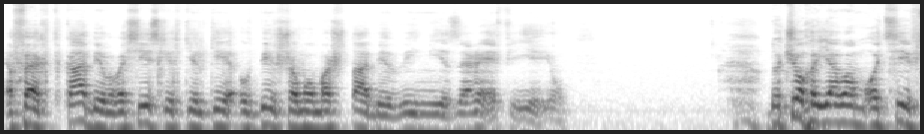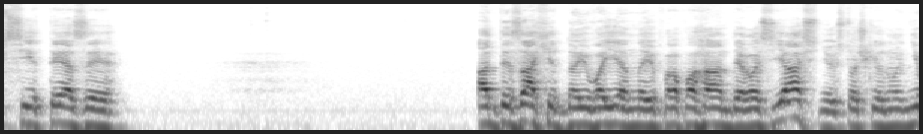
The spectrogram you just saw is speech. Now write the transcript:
ефект кабів російських тільки в більшому масштабі в війні з Ерефією. До чого я вам оці всі тези антизахідної воєнної пропаганди роз'яснюю з точки ні-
